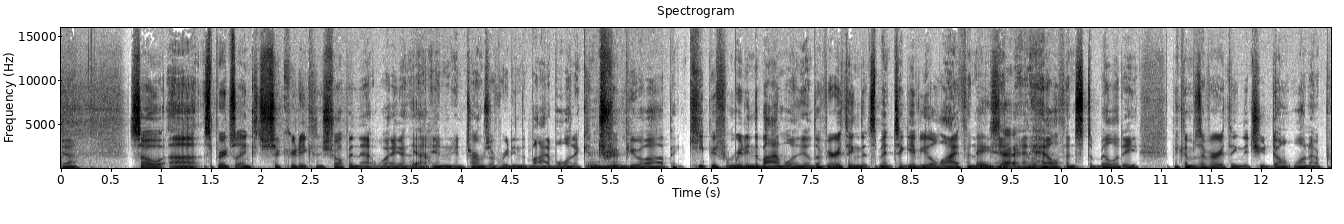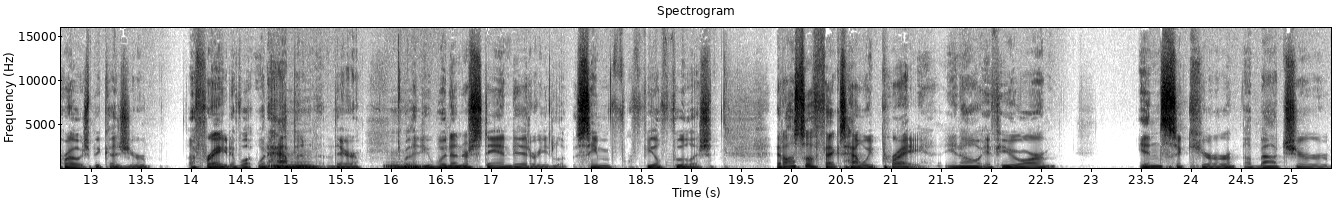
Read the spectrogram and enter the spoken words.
Yeah. So uh, spiritual insecurity can show up in that way uh, Yeah. Mm-hmm. in, in terms of reading the Bible, and it can trip you up and keep you from reading the Bible. And you know, the very thing that's meant to give you life and, and, and health and stability becomes the very thing that you don't want to approach because you're afraid of what would happen Mm-hmm. there, or that you wouldn't understand it, or you'd look, seem or feel foolish. It also affects how we pray. You know, if you are insecure about your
